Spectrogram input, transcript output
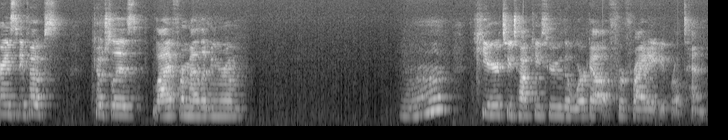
Raincity folks. Coach Liz, live from my living room. Uh, here to talk you through the workout for Friday, April 10th.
